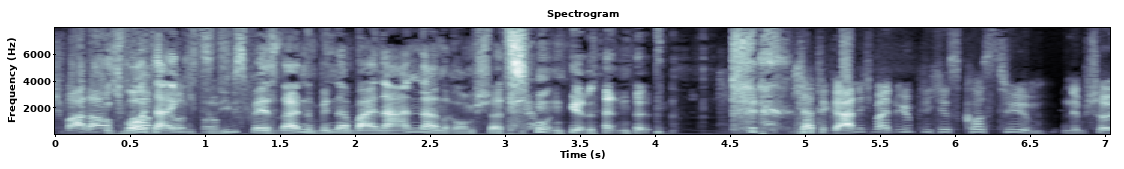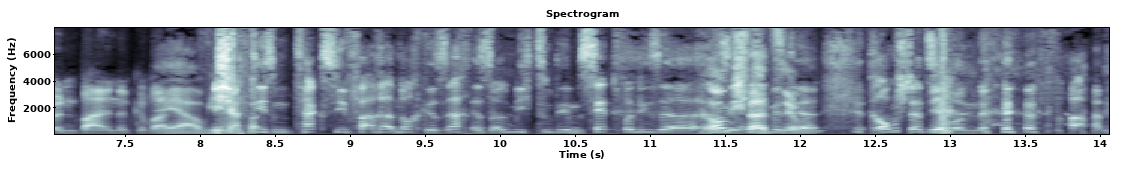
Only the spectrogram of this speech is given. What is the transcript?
Schwader auf ich wollte eigentlich zu 5. Deep Space Nine und bin dann bei einer anderen Raumstation gelandet. Ich hatte gar nicht mein übliches Kostüm in dem schönen wallenden Gewand. Auf jeden Ich habe diesem Taxifahrer noch gesagt, er soll mich zu dem Set von dieser äh, Raumstation. Serie mit der Raumstation fahren.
